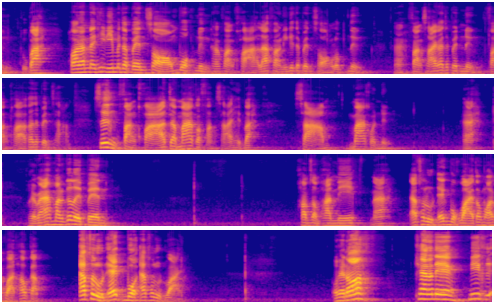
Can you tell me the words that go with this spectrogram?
1 ถูกปะเพราะฉะนั้นในที่นี้มันจะเป็น 2 บวก 1 ทางฝั่งขวา และฝั่งนี้ก็จะเป็น 2 ลบ1 นะฝั่งซ้ายก็จะเป็น 1 ฝั่งขวาก็จะเป็น 3 ซึ่งฝั่งขวาจะมากกว่าฝั่งซ้ายเห็นปะ3 มากกว่า1นะเห็นไหมมันก็เลยเป็นความสัมพันธ์นี้นะ absolute x บวก y ต้องน้อยกว่าเท่ากับ absolute x บวก absolute y โอเคเนาะแค่นั้นเองนี่คือ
